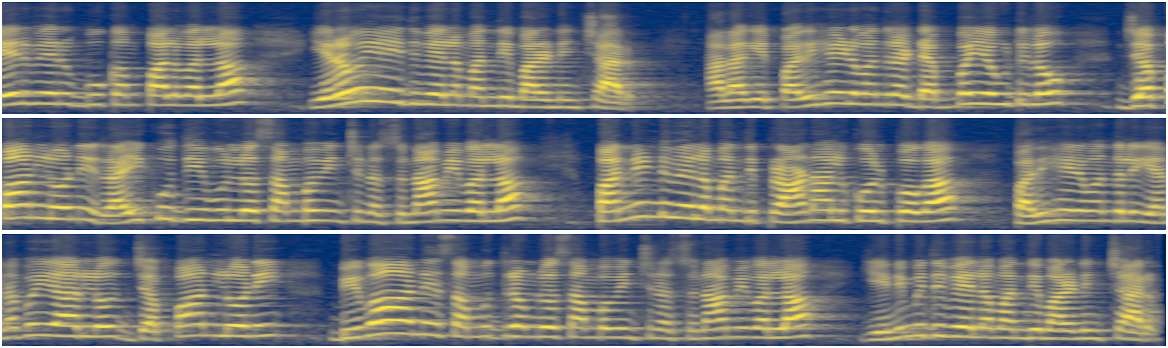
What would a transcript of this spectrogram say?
వేర్వేరు భూకంపాల వల్ల ఇరవై ఐదు వేల మంది మరణించారు. అలాగే పదిహేడు వందల డెబ్బై ఒకటిలో జపాన్లోని రైకు దీవుల్లో సంభవించిన సునామీ వల్ల పన్నెండు వేల మంది ప్రాణాలు కోల్పోగా పదిహేను వందల ఎనభై ఆరులో జపాన్లోని బివా అనే సముద్రంలో సంభవించిన సునామీ వల్ల ఎనిమిది వేల మంది మరణించారు.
